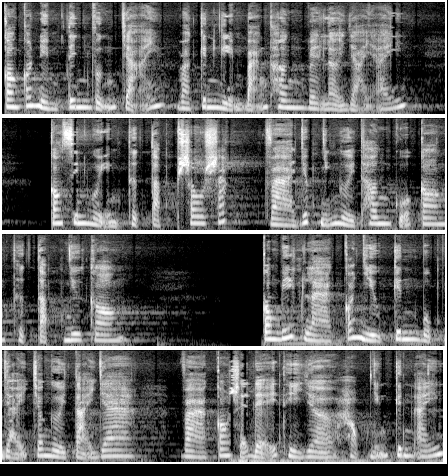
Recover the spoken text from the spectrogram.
Con có niềm tin vững chãi và kinh nghiệm bản thân về lời dạy ấy. Con xin nguyện thực tập sâu sắc và giúp những người thân của con thực tập như con. Con biết là có nhiều kinh bục dạy cho người tại gia và con sẽ để thì giờ học những kinh ấy.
